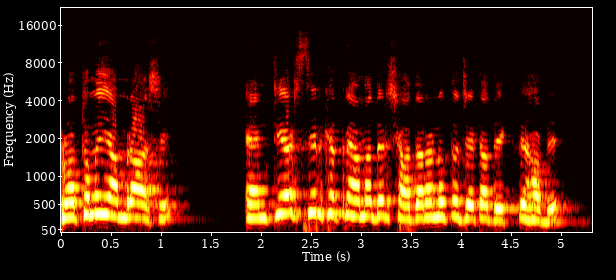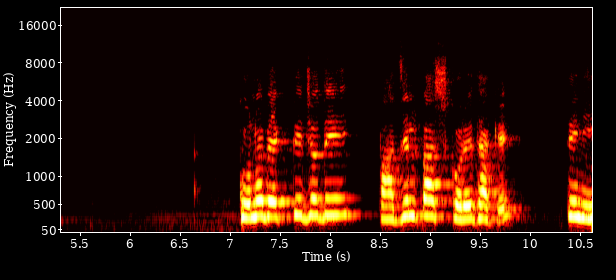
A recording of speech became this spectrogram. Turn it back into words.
প্রথমেই আমরা আসি। এনটিআরসির ক্ষেত্রে আমাদের সাধারণত যেটা দেখতে হবে, কোনো ব্যক্তি যদি পাজিল পাস করে থাকে, তিনি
